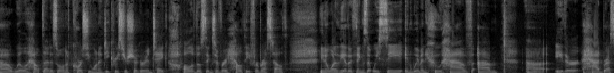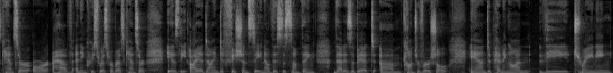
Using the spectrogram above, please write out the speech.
uh, will help that as well. And of course, you want to decrease your sugar intake. All of those things are very healthy for breast health. You know, one of the other things that we see in women who have um, uh, either had breast cancer or have an increased risk for breast cancer is the iodine deficiency. Now, this is something that is a bit um, controversial, and depending on the training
